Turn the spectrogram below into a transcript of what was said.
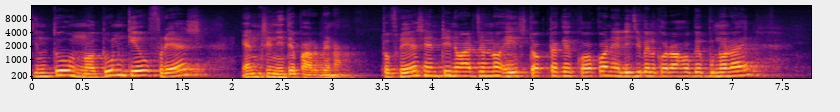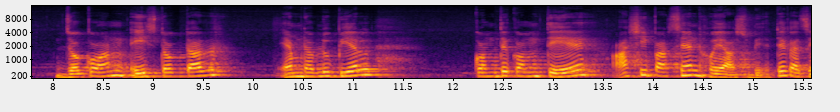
কিন্তু নতুন কেউ ফ্রেশ এন্ট্রি নিতে পারবে না। তো ফ্রেশ এন্ট্রি নেওয়ার জন্য এই স্টকটাকে কখন এলিজিবল করা হবে পুনরায়? যখন এই স্টকটার এমডাব্লিউপিএল কমতে কমতে আশি পার্সেন্ট হয়ে আসবে, ঠিক আছে?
